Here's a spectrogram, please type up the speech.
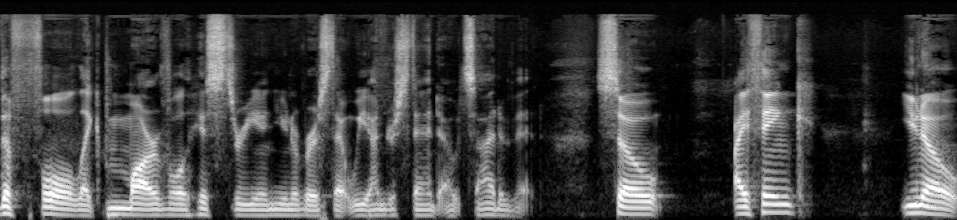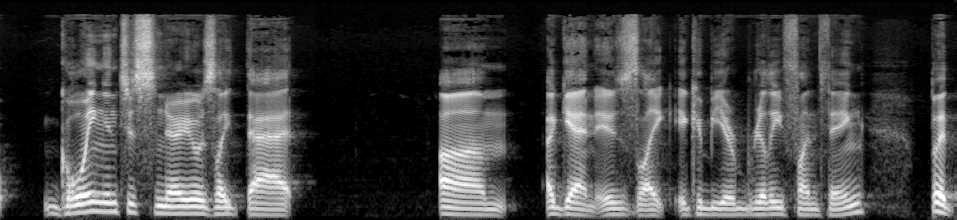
the full like Marvel history and universe that we understand outside of it. So I think, you know, going into scenarios like that, um, again, is like it could be a really fun thing, but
